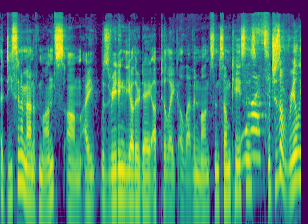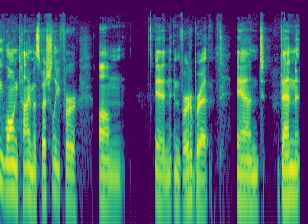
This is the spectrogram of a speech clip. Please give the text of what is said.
a decent amount of months. Um, I was reading the other day up to like 11 months in some cases, What? which is a really long time, especially for um, an invertebrate. And then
